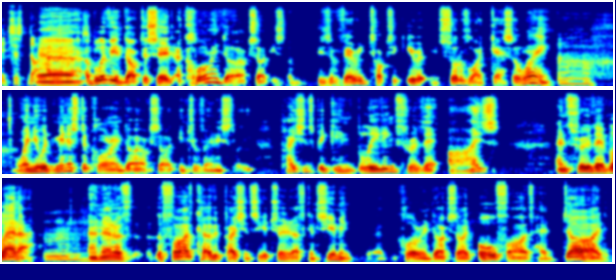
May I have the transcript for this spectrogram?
It's just not. Uh, it doctor said a chlorine dioxide is a, is a very toxic irritant, sort of like gasoline. Oh, When you administer chlorine dioxide intravenously, patients begin bleeding through their eyes and through their bladder. mm. And out of the five COVID patients here treated after consuming uh, chlorine dioxide, all five had died,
